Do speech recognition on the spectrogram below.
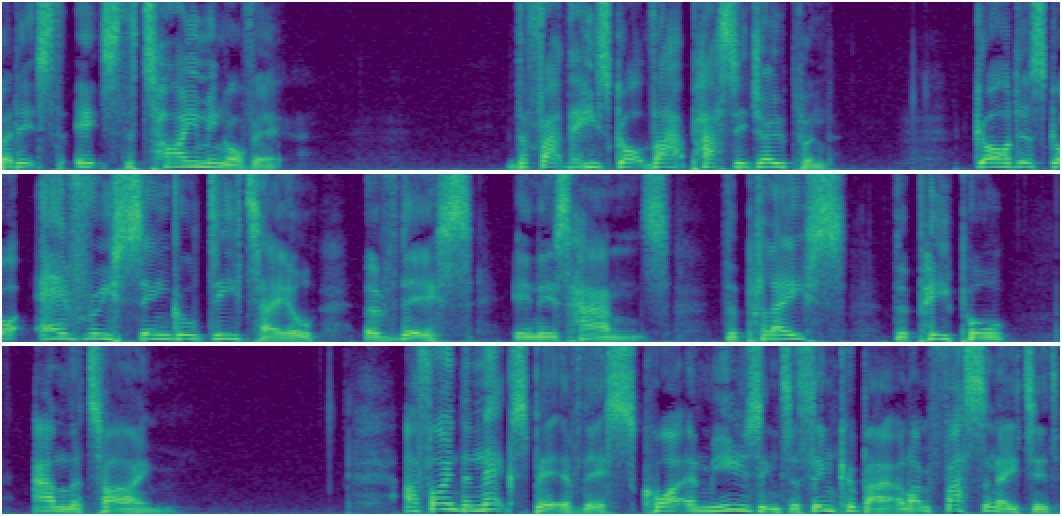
but it's it's the timing of it. The fact that he's got that passage open. God has got every single detail of this in his hands. The place, the people, and the time. I find the next bit of this quite amusing to think about, and I'm fascinated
